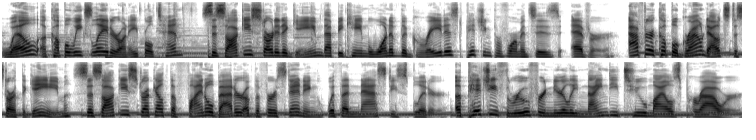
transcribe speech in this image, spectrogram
Well, a couple weeks later on April 10th, Sasaki started a game that became one of the greatest pitching performances ever. After a couple groundouts to start the game, Sasaki struck out the final batter of the first inning with a nasty splitter. A pitch he threw for nearly 92 miles per hour.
